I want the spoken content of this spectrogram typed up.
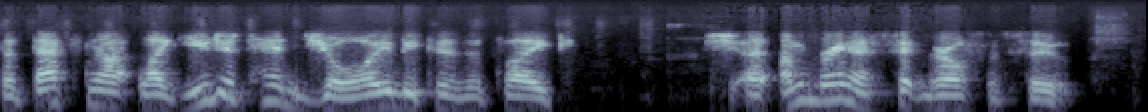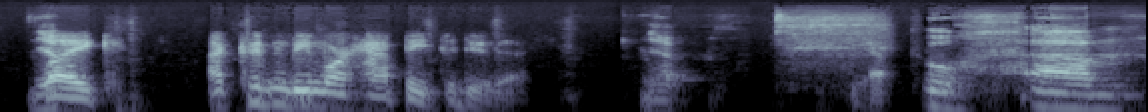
But that's not like you just had joy because it's like, uh, I'm bringing a sick girl some soup. Yep. Like, I couldn't be more happy to do this. Yep. Yep. Cool. Um,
